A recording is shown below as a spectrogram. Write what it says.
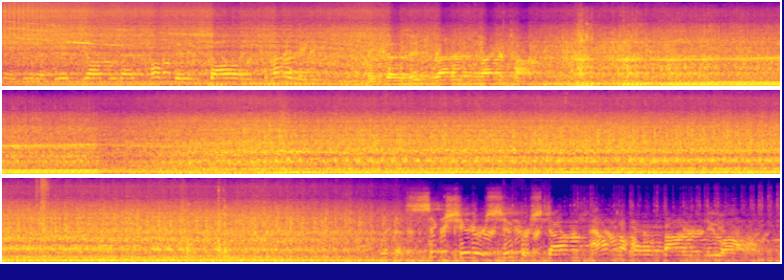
They did a good job with that pump install and timing because it's running like a top. With a six-shooter super stock alcohol-powered New Holland.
